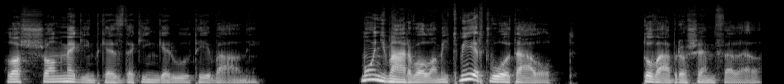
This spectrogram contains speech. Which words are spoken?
Lassan megint kezdek ingerülté válni. Mondj már valamit, miért voltál ott? Továbbra sem felel.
